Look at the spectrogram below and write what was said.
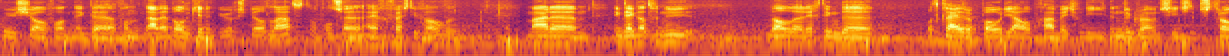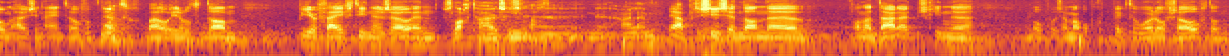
goede show van. Ik, de, van ja, we hebben al een keer een uur gespeeld laatst op ons eigen festival. Maar ehm, ik denk dat we nu wel eh, richting de wat kleinere podia opgaan. Een beetje van die underground scenes. Je hebt Stroomhuis in Eindhoven, Poortgebouw in Rotterdam, Pier 15 en zo. En Slachthuis in, Slacht- eh, in Haarlem. ja, precies. En dan vanuit daaruit misschien op, zeg maar, opgepikt te worden of zo. Of dan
